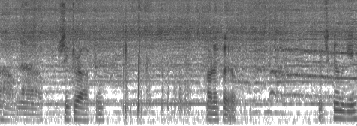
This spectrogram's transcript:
Oh no, she dropped her. Oh, they fell. Come again.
